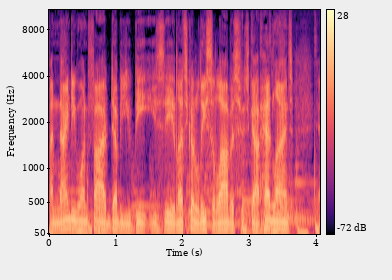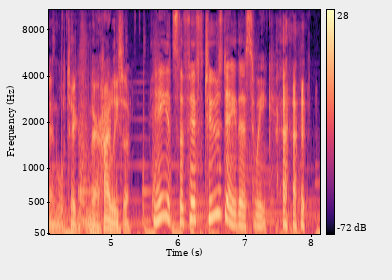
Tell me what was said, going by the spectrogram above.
on 91.5 WBEZ. Let's go to Lisa Labuz, who's got headlines, and we'll take it from there. Hi, Lisa. Hey, it's the fifth Tuesday this week.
